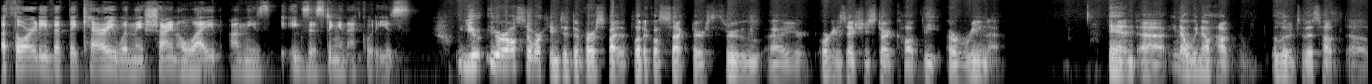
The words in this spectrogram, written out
authority that they carry when they shine a light on these existing inequities you're, also working to diversify the political sectors through uh, your organization you started called the Arena. And, uh, you know, we know how, alluded to this, how uh,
